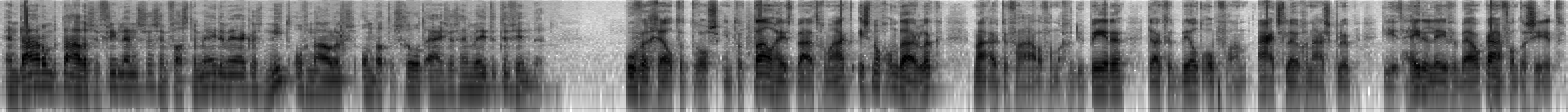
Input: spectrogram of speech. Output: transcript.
En daarom betalen ze freelancers en vaste medewerkers niet of nauwelijks omdat de schuldeisers hen weten te vinden. Hoeveel geld de Tros in totaal heeft buitgemaakt is nog onduidelijk, maar uit de verhalen van de gedupeerden duikt het beeld op van een aardsleugenaarsclub die het hele leven bij elkaar fantaseert.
